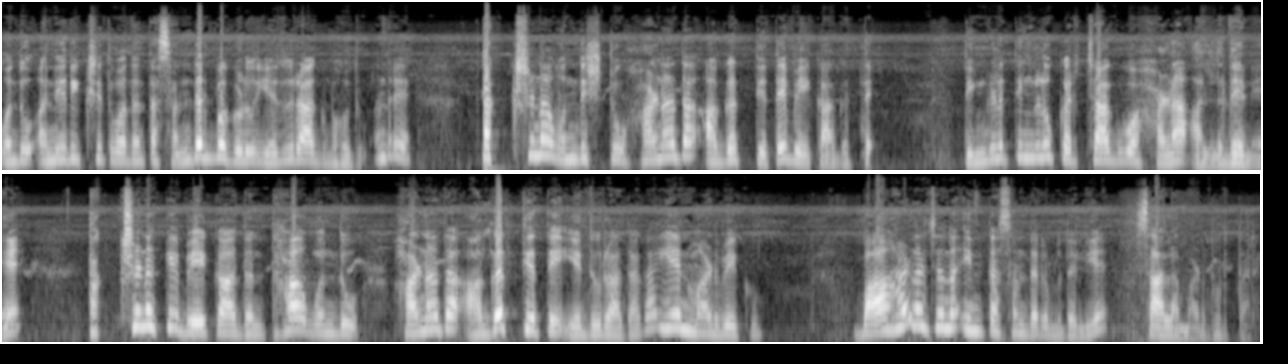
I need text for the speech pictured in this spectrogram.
ಒಂದು ಅನಿರೀಕ್ಷಿತವಾದಂಥ ಸಂದರ್ಭಗಳು ಎದುರಾಗಬಹುದು. ಅಂದರೆ ತಕ್ಷಣ ಒಂದಿಷ್ಟು ಹಣದ ಅಗತ್ಯತೆ ಬೇಕಾಗತ್ತೆ. ತಿಂಗಳು ತಿಂಗಳು ಖರ್ಚಾಗುವ ಹಣ ಅಲ್ಲದೇ ತಕ್ಷಣಕ್ಕೆ ಬೇಕಾದಂತಹ ಒಂದು ಹಣದ ಅಗತ್ಯತೆ ಎದುರಾದಾಗ ಏನು ಮಾಡಬೇಕು? ಬಹಳ ಜನ ಇಂಥ ಸಂದರ್ಭದಲ್ಲಿಯೇ ಸಾಲ ಮಾಡಿಬಿಡ್ತಾರೆ.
